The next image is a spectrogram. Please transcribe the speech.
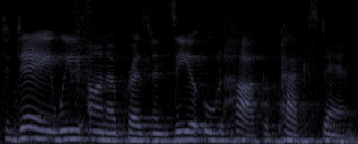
Today, we honor President Zia ul Haq of Pakistan.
